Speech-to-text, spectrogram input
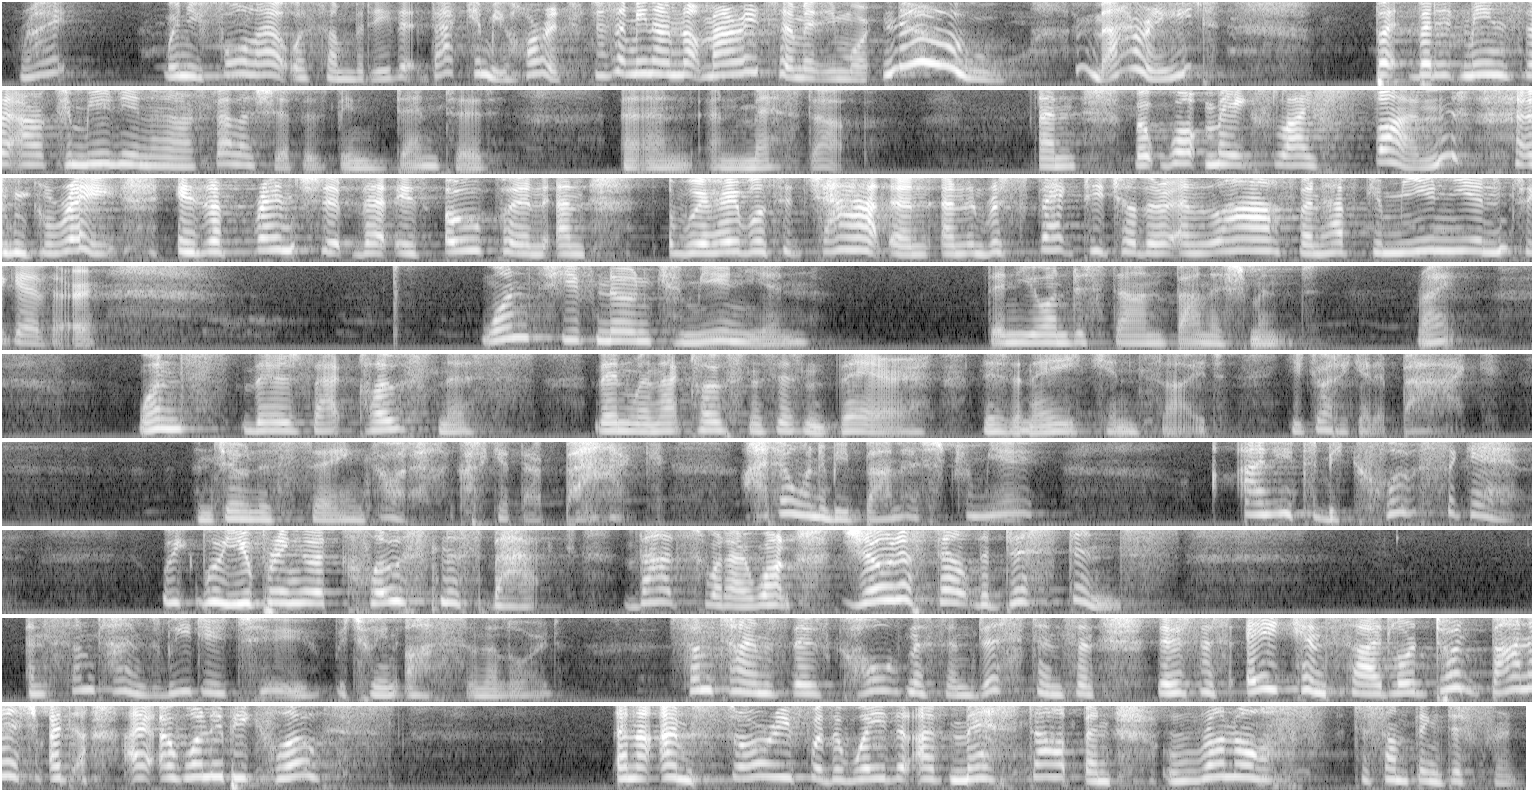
right? When you fall out with somebody, that, that can be horrid. Does that mean I'm not married to him anymore? No, I'm married. But, but it means that our communion and our fellowship has been dented and, and messed up. And, but what makes life fun and great is a friendship that is open and we're able to chat and, and respect each other and laugh and have communion together. Once you've known communion, then you understand banishment, right? Once there's that closeness, then when that closeness isn't there, there's an ache inside. You've got to get it back. And Jonah's saying, God, I've got to get that back. I don't want to be banished from you. I need to be close again. Will you bring the closeness back? That's what I want. Jonah felt the distance. And sometimes we do too between us and the Lord. Sometimes there's coldness and distance, and there's this ache inside Lord, don't banish. I, I, I want to be close. And I'm sorry for the way that I've messed up and run off to something different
